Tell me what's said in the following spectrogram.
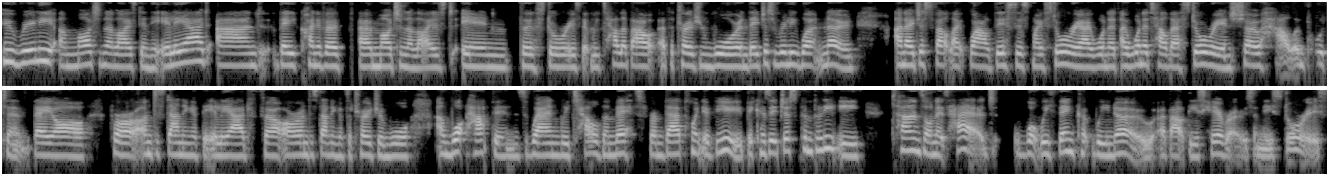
who really are marginalized in the Iliad and they kind of are, are marginalized in the stories that we tell about at the Trojan War and they just really weren't known. And I just felt like, wow, this is my story. I want to, I want to tell their story and show how important they are for our understanding of the Iliad, for our understanding of the Trojan War and what happens when we tell the myth from their point of view, because it just completely turns on its head what we think we know about these heroes and these stories.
